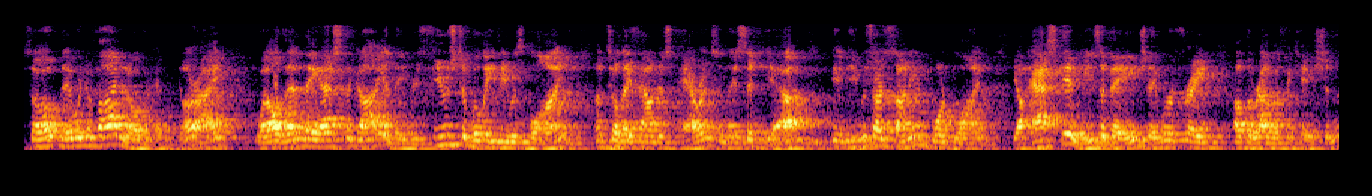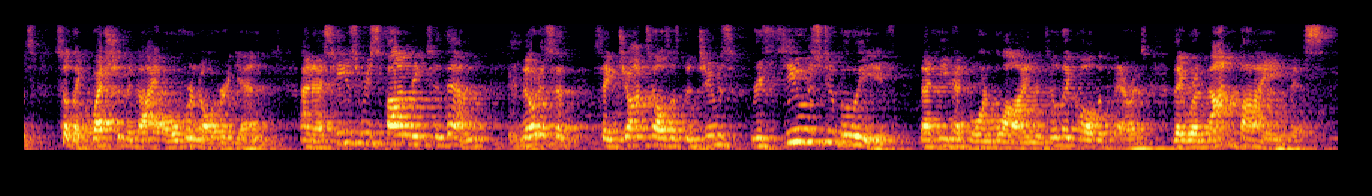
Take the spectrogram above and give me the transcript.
So they were divided over him. All right. Well, then they asked the guy, and they refused to believe he was blind until they found his parents, and they said, Yeah, he was our son, he was born blind. Know, ask him, he's of age. They were afraid of the ramifications. So they questioned the guy over and over again. And as he's responding to them, notice that St. John tells us the Jews refused to believe that he had born blind until they called the parents. They were not buying this.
